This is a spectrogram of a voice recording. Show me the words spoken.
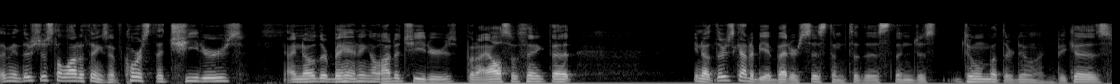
I mean, there's just a lot of things. Of course, the cheaters. I know they're banning a lot of cheaters, but I also think that you know there's got to be a better system to this than just doing what they're doing because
